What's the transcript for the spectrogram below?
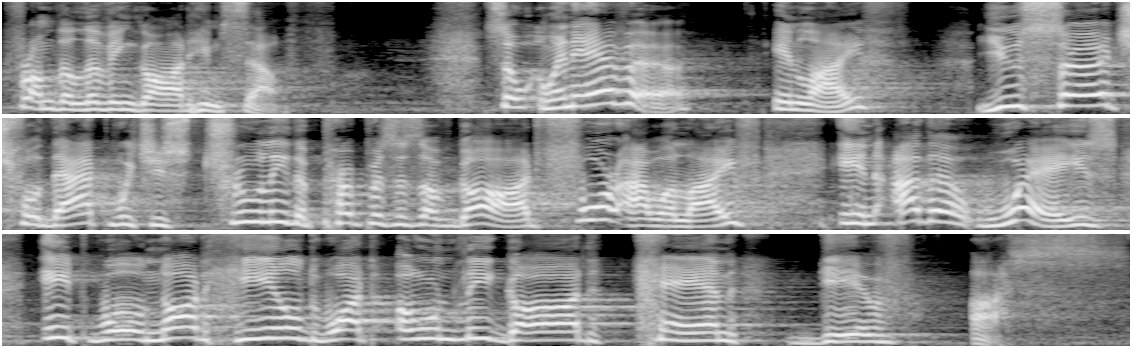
from the living God himself. So, whenever in life you search for that which is truly the purposes of God for our life in other ways, it will not yield what only God can give us.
